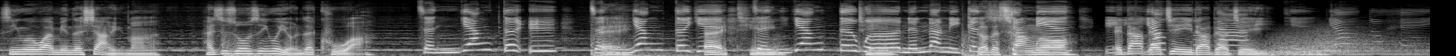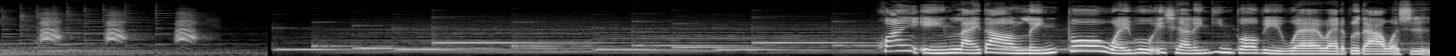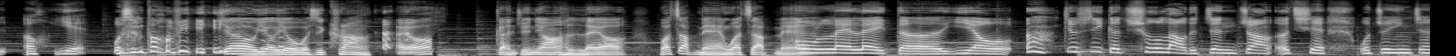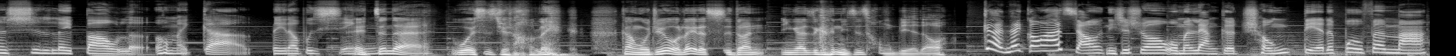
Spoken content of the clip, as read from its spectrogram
是因为外面在下雨吗？还是说是因为有人在哭啊？怎样的雨，怎样的夜，哎停怎样的我能让你更不要再唱了哦！哎，大家不要介意，大家不要介意。欢迎来到凌波微步，一起来聆听波比微微的布达。我是哦耶，我是波比。哟哟哟，我是 Crown。哎呦，感觉你好像很累哦。What's up, man? What's up, man? 哦，累累的，有啊，就是一个初老的症状，而且我最近真的是累爆了，Oh my god，累到不行。哎、真的哎，我也是觉得好累。看，我觉得我累的时段应该是跟你是重叠的哦。干你在公阿小，你是说我们两个重叠的部分吗？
